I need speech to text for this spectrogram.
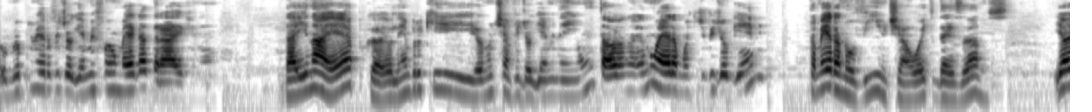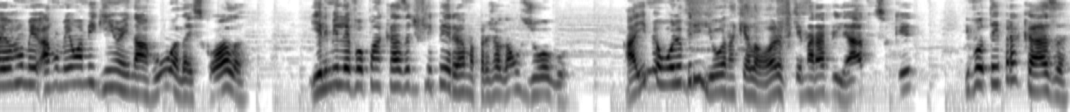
o meu primeiro videogame foi um Mega Drive, né? Daí na época, eu lembro que eu não tinha videogame nenhum, tal, eu não- era muito de videogame. Também era novinho, tinha 8, 10 anos. E aí eu arrumei, arrumei um amiguinho aí na rua da escola, e ele me levou pra uma casa de fliperama pra jogar uns jogos. Aí meu olho brilhou naquela hora, eu fiquei maravilhado, não sei o quê, e voltei pra casa.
